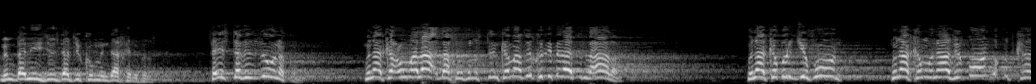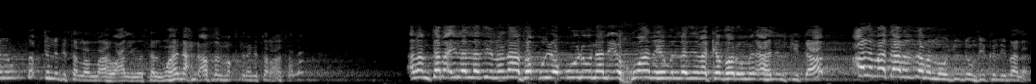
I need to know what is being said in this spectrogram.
من بني جلدتكم من داخل فلسطين. سيستفزونكم. هناك عملاء داخل فلسطين كما في كل بلاد العالم. هناك مرجفون هناك منافقون. وقد كانوا وقت النبي صلى الله عليه وسلم وهل نحن أفضل مقت النبي صلى الله عليه وسلم؟ ألم تر إلى الذين نافقوا يقولون لإخوانهم الذين كفروا من أهل الكتاب على مدار الزمن موجودون في كل بلد.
